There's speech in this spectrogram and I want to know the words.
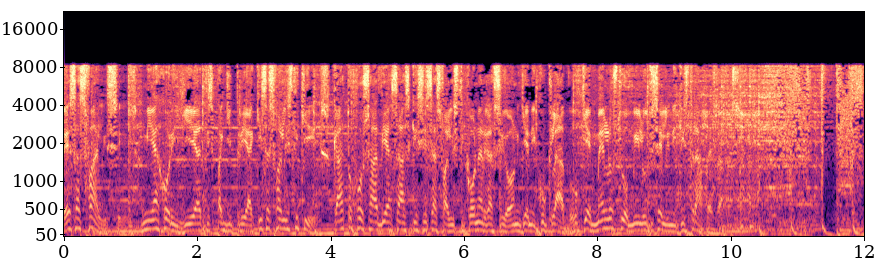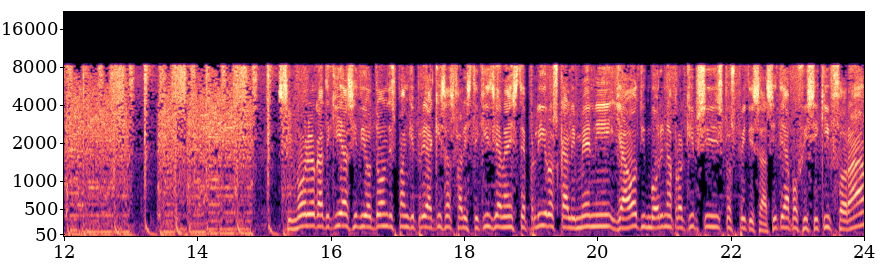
Συμβουλέ ασφάλισης. Μια χορηγία της Παγκυπριακής Ασφαλιστικής. Κάτοχος άδειας άσκησης ασφαλιστικών εργασιών γενικού κλάδου και μέλος του ομίλου της Ελληνικής Τράπεζας. Συμβόλαιο κατοικίας ιδιωτών της Παγκυπριακή Ασφαλιστικής για να είστε πλήρως καλυμμένοι για ό,τι μπορεί να προκύψει στο σπίτι σας. Είτε από φυσική φθορά,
